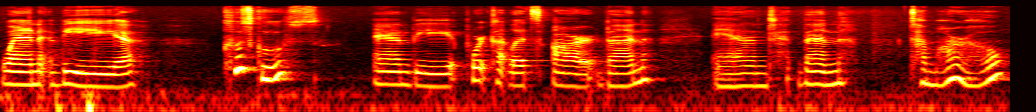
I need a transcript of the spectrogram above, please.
when the couscous and the pork cutlets are done. And then tomorrow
